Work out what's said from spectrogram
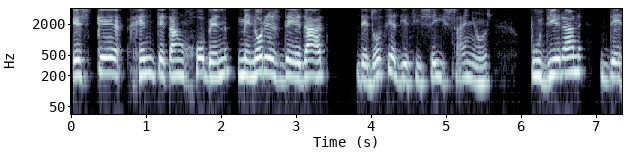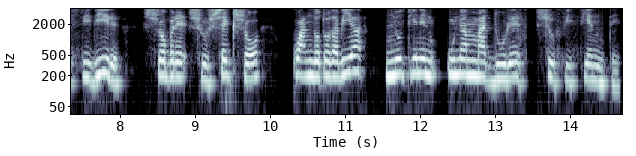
es que gente tan joven, menores de edad, de 12 a 16 años, pudieran decidir sobre su sexo cuando todavía no tienen una madurez suficiente,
